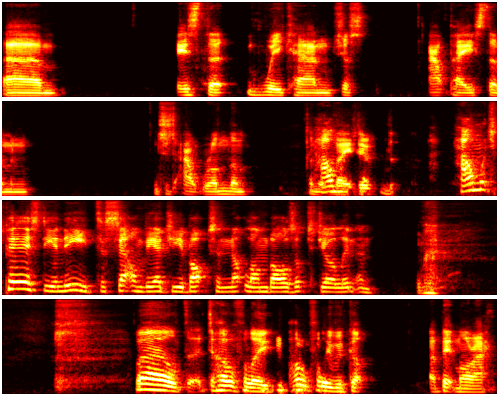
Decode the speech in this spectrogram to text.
Um, is that we can just outpace them and just outrun them, and How much- do. How much pace do you need to set on the edge of your box and knock long balls up to Joelinton? Well, hopefully, hopefully we've got a bit more ac-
